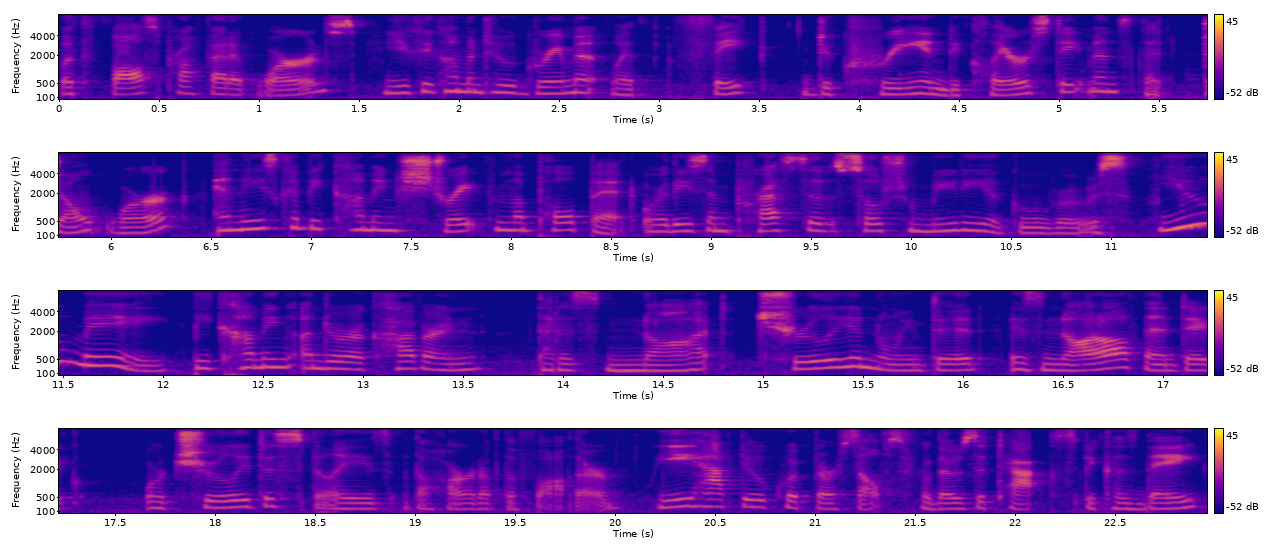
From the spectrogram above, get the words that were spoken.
with false prophetic words. You could come into agreement with fake decree and declare statements that don't work, and these could be coming straight from the pulpit or these impressive social media gurus. You may be coming under a covering that is not truly anointed, is not authentic, or truly displays the heart of the Father. We have to equip ourselves for those attacks because they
